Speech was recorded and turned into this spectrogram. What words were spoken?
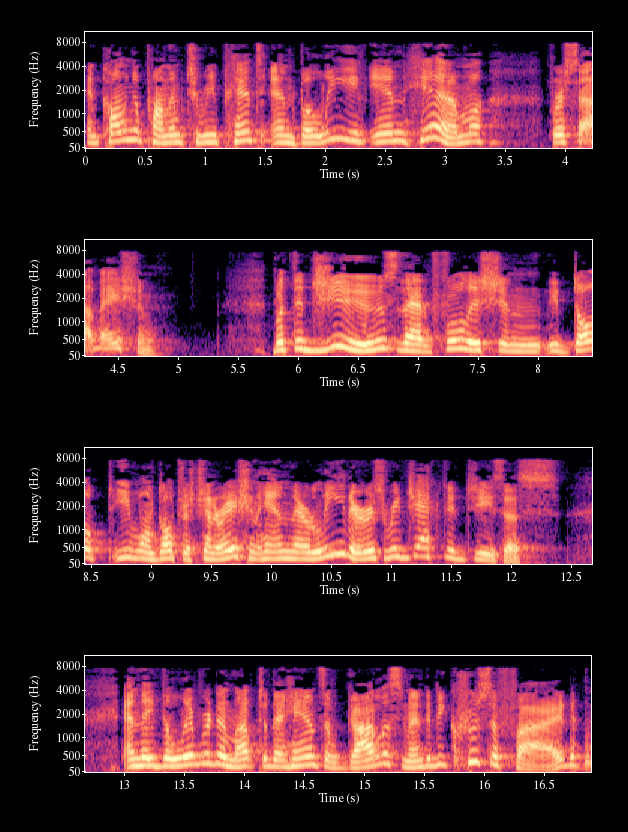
and calling upon them to repent and believe in him for salvation. But the Jews, that foolish and adult, evil adulterous generation, and their leaders rejected Jesus. And they delivered him up to the hands of godless men to be crucified.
